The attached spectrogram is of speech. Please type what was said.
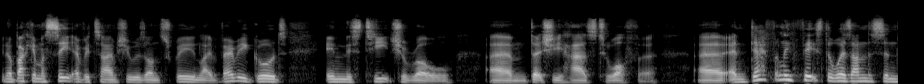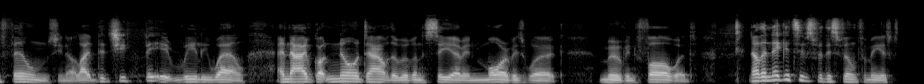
you know back in my seat every time she was on screen. Like very good in this teacher role um, that she has to offer. Uh, and definitely fits the Wes Anderson films, you know, like did she fit it really well? And I've got no doubt that we're going to see her in more of his work moving forward. Now, the negatives for this film for me is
